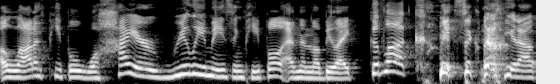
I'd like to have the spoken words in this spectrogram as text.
a lot of people will hire really amazing people and then they'll be like, good luck, basically, you know,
